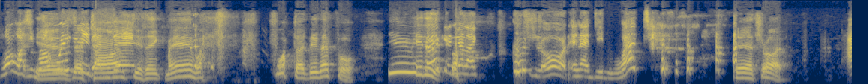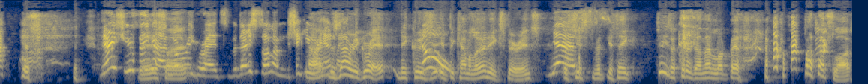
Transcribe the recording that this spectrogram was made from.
what was wrong yeah, with me that day? You think, man, what, what did I do that for? You idiot. Exactly. And you're like, good Lord. And I did what? yeah, that's right. Yes. There's you think yes, I have no regrets, but there's some I'm shaking no, my head. There's like, no regret because no. it become a learning experience. Yes. It's just that you think, geez, I could have done that a lot better. but that's life.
